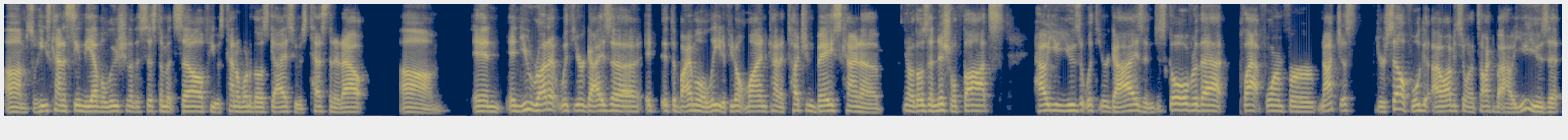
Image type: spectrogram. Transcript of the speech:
Um, so he's kind of seen the evolution of the system itself. He was kind of one of those guys who was testing it out. Um, and and you run it with your guys uh, at, at the Beimel Elite. If you don't mind, kind of touching base, kind of you know those initial thoughts, how you use it with your guys, and just go over that platform for not just yourself. We'll get, I obviously want to talk about how you use it,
